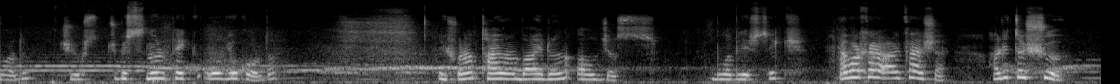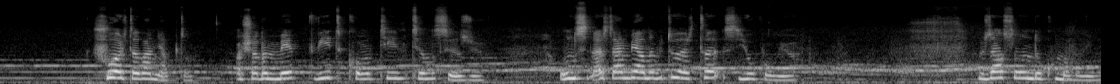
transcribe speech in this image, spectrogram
Bu arada. Çünkü, çünkü sınır pek yok orada. Ve şu an Tayvan bayrağını alacağız. Bulabilirsek. Ha bak arkadaşlar. Harita şu. Şu haritadan yaptım. Aşağıda map with continents yazıyor. Onu silersen bir anda bütün harita yok oluyor. Güzel sonra dokunmamalıyım.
